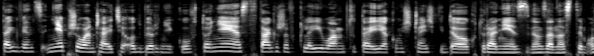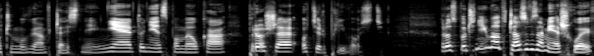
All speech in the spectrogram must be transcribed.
Tak więc nie przełączajcie odbiorników. To nie jest tak, że wkleiłam tutaj jakąś część wideo, która nie jest związana z tym, o czym mówiłam wcześniej. Nie, to nie jest pomyłka. Proszę o cierpliwość. Rozpocznijmy od czasów zamierzchłych.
